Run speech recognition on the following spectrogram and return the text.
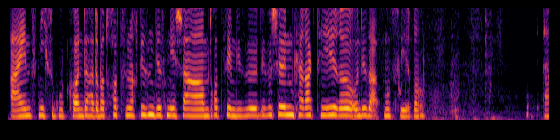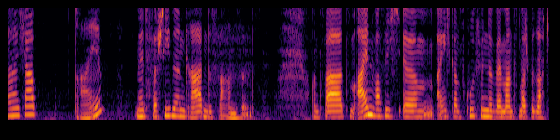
1 nicht so gut konnte, hat aber trotzdem noch diesen Disney-Charme, trotzdem diese, diese schönen Charaktere und diese Atmosphäre. Äh, ich habe drei mit verschiedenen Graden des Wahnsinns. Und zwar zum einen, was ich ähm, eigentlich ganz cool finde, wenn man zum Beispiel sagt,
